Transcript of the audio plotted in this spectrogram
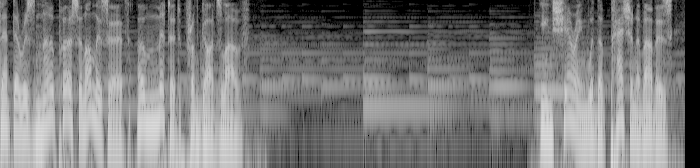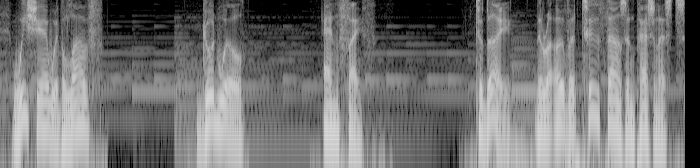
That there is no person on this earth omitted from God's love. In sharing with the passion of others, we share with love, goodwill, and faith. Today, there are over 2,000 Passionists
